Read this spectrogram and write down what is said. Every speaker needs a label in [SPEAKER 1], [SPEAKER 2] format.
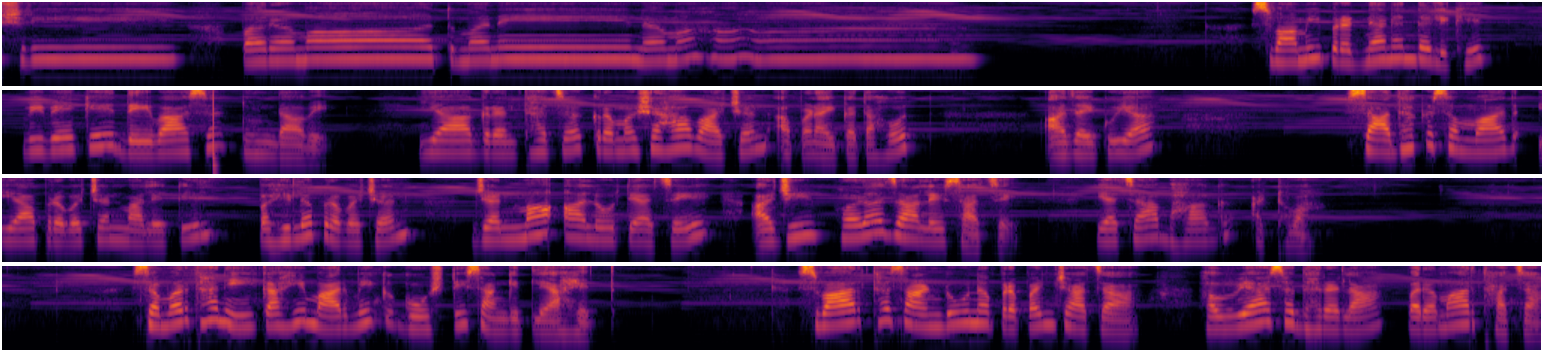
[SPEAKER 1] श्री परमात्मने नमः। स्वामी प्रज्ञानंद लिखित विवेके देवास धुंडावे या ग्रंथाचं क्रमशः वाचन आपण ऐकत आहोत. आज ऐकूया साधक संवाद या प्रवचनमालेतील पहिलं प्रवचन जन्मा आलो त्याचे आजी फळ झाले साचे याचा भाग आठवा. समर्थांनी काही मार्मिक गोष्टी सांगितल्या आहेत. स्वार्थ सांडून प्रपंचाचा हव्यास धरला परमार्थाचा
